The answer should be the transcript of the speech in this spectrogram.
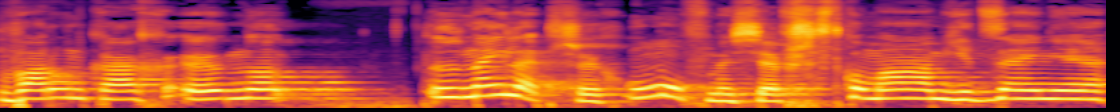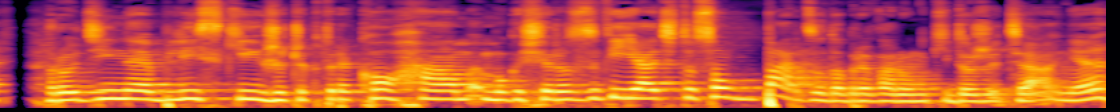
warunkach e, no, najlepszych, umówmy się. Wszystko mam, jedzenie, rodzinę, bliskich, rzeczy, które kocham, mogę się rozwijać. To są bardzo dobre warunki do życia, nie?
